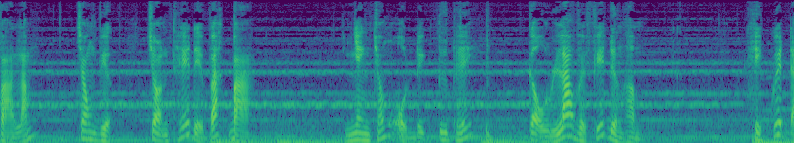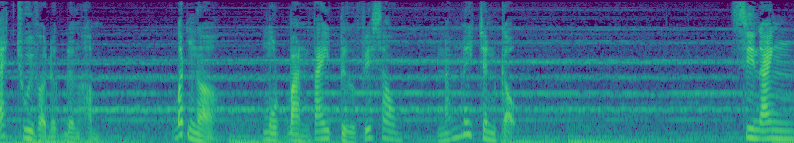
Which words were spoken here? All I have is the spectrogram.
vả lắm trong việc chọn thế để vác bà. Nhanh chóng ổn định tư thế, cậu lao về phía đường hầm. Khi Quyết đã chui vào được đường hầm, bất ngờ một bàn tay từ phía sau nắm lấy chân cậu. Xin anh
